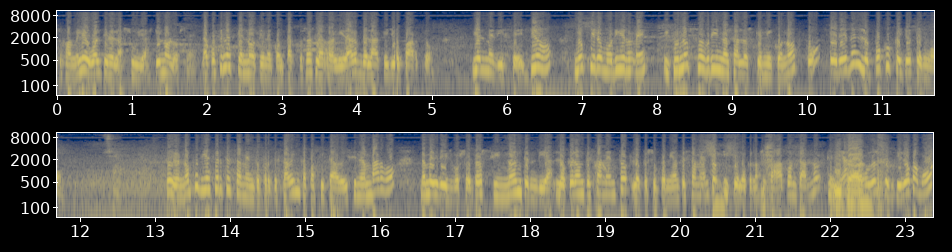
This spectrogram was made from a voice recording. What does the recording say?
su familia igual tiene las suyas. Yo no lo sé. La cuestión es que no tiene contacto. Esa es la realidad de la que yo parto. Y él me dice, yo no quiero morirme y que unos sobrinos a los que ni conozco hereden lo poco que yo tengo. Pero no podía hacer testamento porque estaba incapacitado. Y sin embargo, no me diréis vosotros si no entendía lo que era un testamento, lo que suponía un testamento y que lo que nos estaba contando tenía todo el sentido común.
